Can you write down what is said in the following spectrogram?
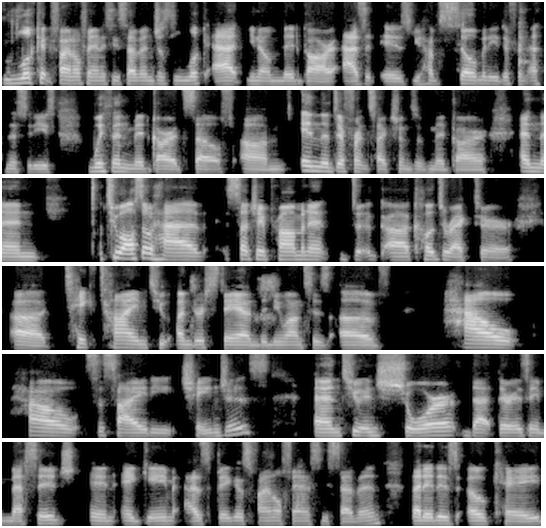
look at Final Fantasy VII. Just look at, you know, Midgar as it is. You have so many different ethnicities within Midgar itself, um, in the different sections of Midgar. And then to also have such a prominent uh, co-director uh, take time to understand the nuances of how how society changes and to ensure that there is a message in a game as big as Final Fantasy VII that it is okay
